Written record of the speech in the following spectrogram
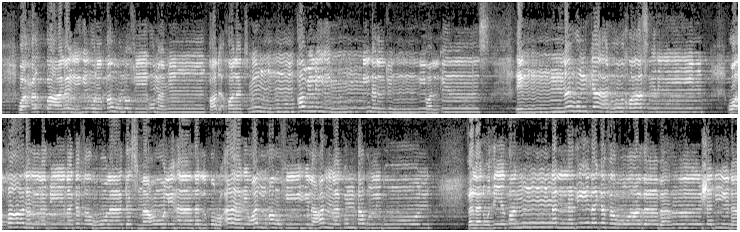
وحق عليهم القول في أمم قد خلت من قبلهم من الجن والإنس إنهم كانوا خاسرين. وقال الذين كفروا لا تسمعوا لهذا القرآن والغوا فيه لعلكم تغلبون. فلنذيقن الذين كفروا عذابا شديدا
